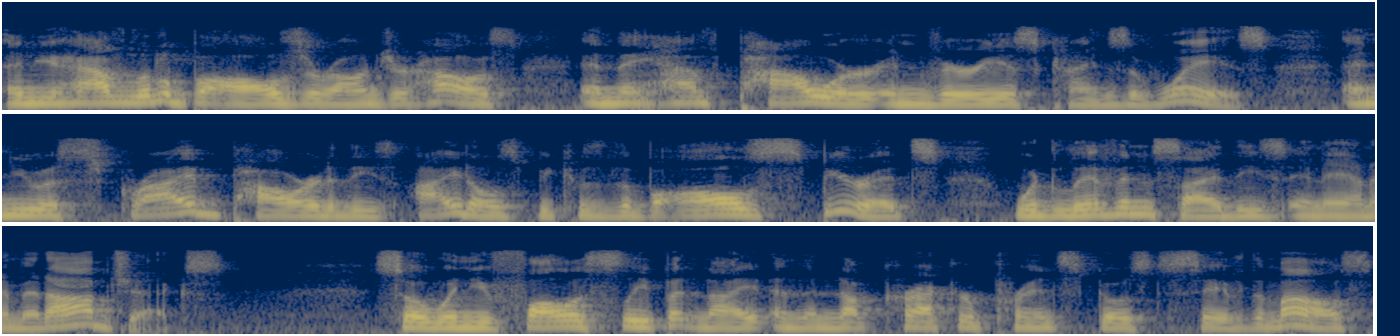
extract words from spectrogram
and you have little Baals around your house, and they have power in various kinds of ways. And you ascribe power to these idols because the Baal's spirits would live inside these inanimate objects. So when you fall asleep at night and the Nutcracker Prince goes to save the mouse,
